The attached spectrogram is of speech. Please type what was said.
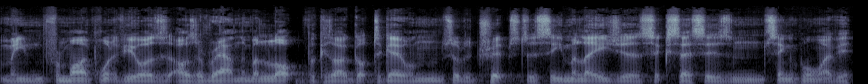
I mean, from my point of view, I was, I was around them a lot because I got to go on sort of trips to see Malaysia successes and Singapore, whatever.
